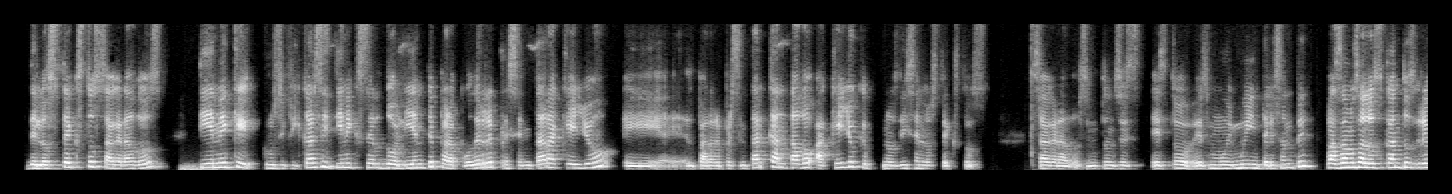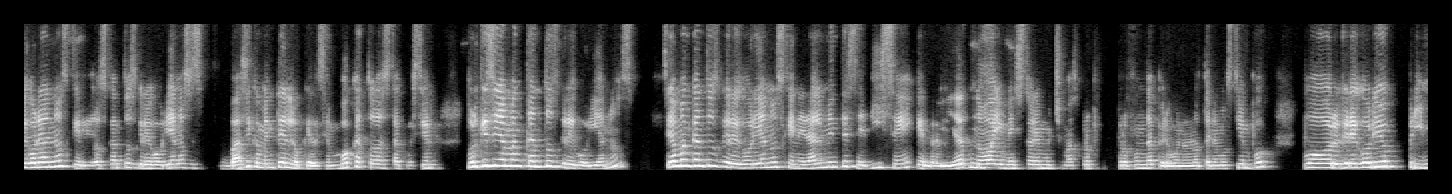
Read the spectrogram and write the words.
de los textos sagrados tiene que crucificarse y tiene que ser doliente para poder representar aquello, eh, para representar cantado aquello que nos dicen los textos sagrados. Entonces, esto es muy, muy interesante. Pasamos a los cantos gregorianos, que los cantos gregorianos es básicamente en lo que desemboca toda esta cuestión. ¿Por qué se llaman cantos gregorianos? Se llaman cantos gregorianos, generalmente se dice, que en realidad no hay una historia mucho más profunda, pero bueno, no tenemos tiempo, por Gregorio I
